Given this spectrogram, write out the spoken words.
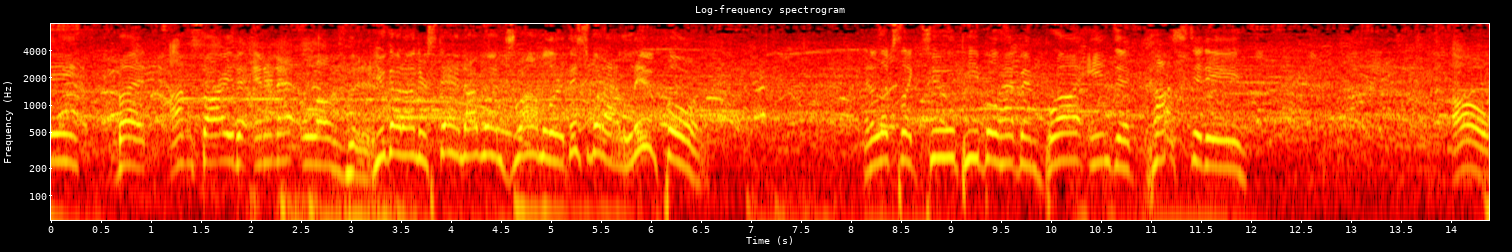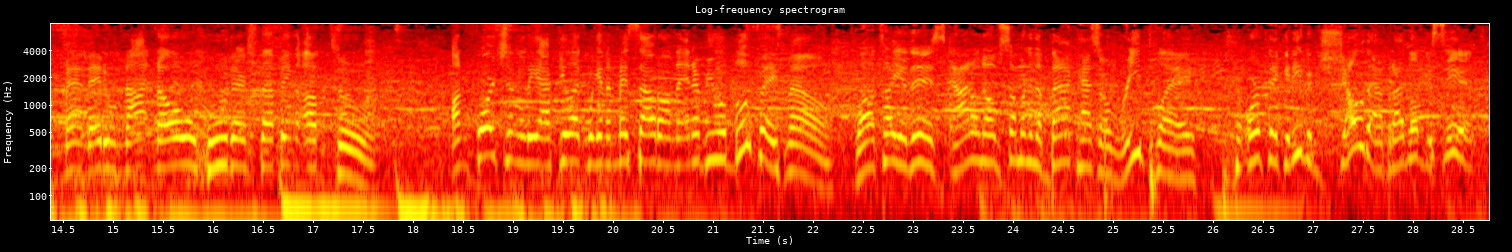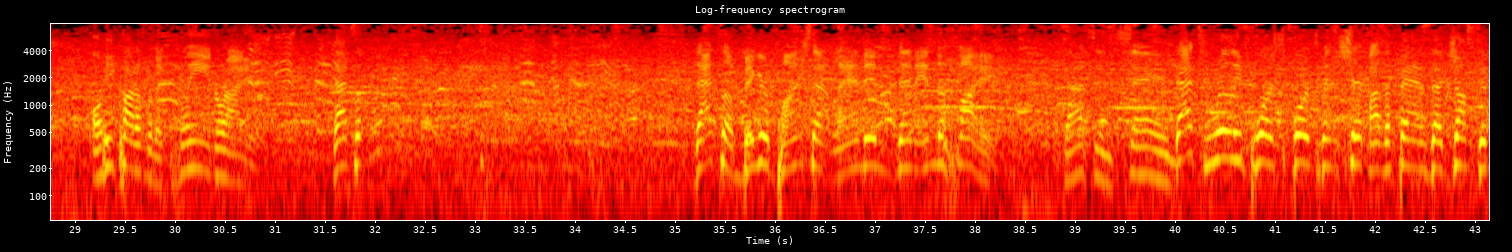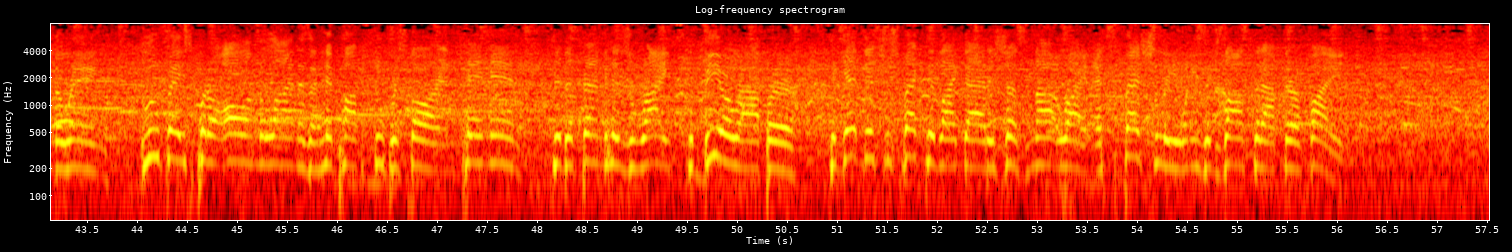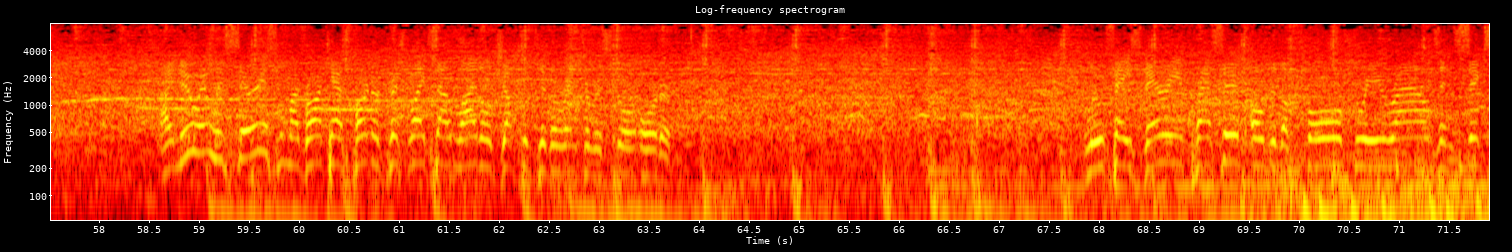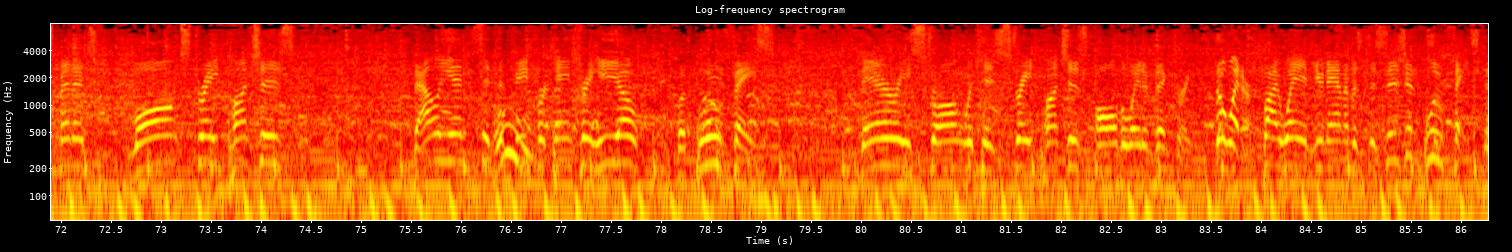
but I'm sorry the internet loves it. You got to understand, I run Drama This is what I live for. And it looks like two people have been brought into custody. Oh man, they do not know who they're stepping up to. Unfortunately, I feel like we're gonna miss out on the interview with Blueface now. Well, I'll tell you this. I don't know if someone in the back has a replay or if they could even show that, but I'd love to see it. Oh, he caught him with a clean right. That's a That's a bigger punch that landed than in the fight. That's insane. That's really poor sportsmanship by the fans that jumped in the ring. Blueface put it all on the line as a hip hop superstar and came in to defend his rights to be a rapper. To get disrespected like that is just not right, especially when he's exhausted after a fight. I knew it was serious when my broadcast partner Chris Lights Out Lytle jumped into the ring to restore order. Blueface very impressive over the full three rounds in six minutes. Long straight punches. Valiant defeat for Kane Trujillo, but Blueface very strong with his straight punches all the way to victory. The winner by way of unanimous decision, Blueface.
